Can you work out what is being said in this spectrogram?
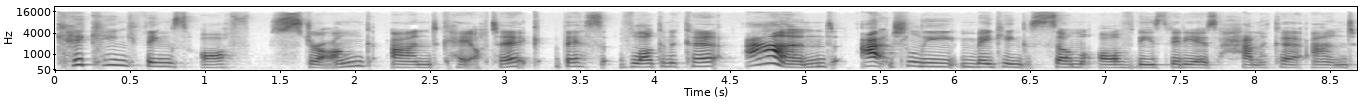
kicking things off strong and chaotic this Vlognukah and actually making some of these videos Hanukkah and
